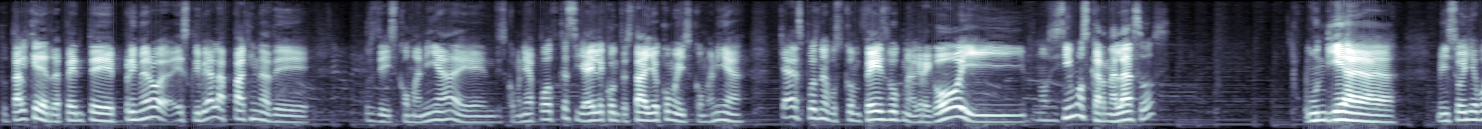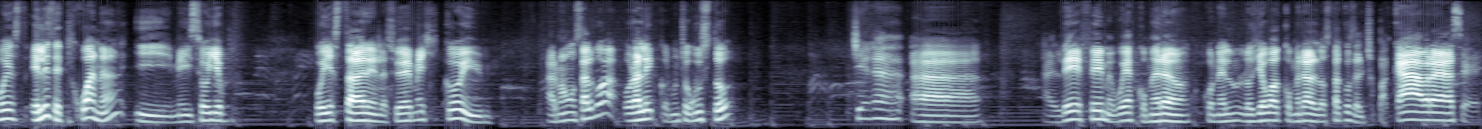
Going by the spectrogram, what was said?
Total que de repente, primero escribí a la página de pues, de Discomanía, en Discomanía Podcast, y ahí le contestaba yo como Discomanía. Ya después me buscó en Facebook, me agregó y nos hicimos carnalazos. Un día me dice, oye, voy a... Él es de Tijuana y me dice, oye, voy a estar en la Ciudad de México y armamos algo. Ah, Órale, con mucho gusto. Llega a, al DF, me voy a comer con él, los llevo a comer a los tacos del Chupacabras, eh,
